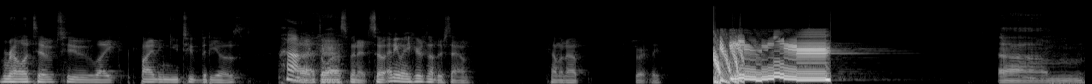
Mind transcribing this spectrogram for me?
relative to like finding YouTube videos Huh. uh, at the last minute. So anyway, here's another sound coming up shortly. Um,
